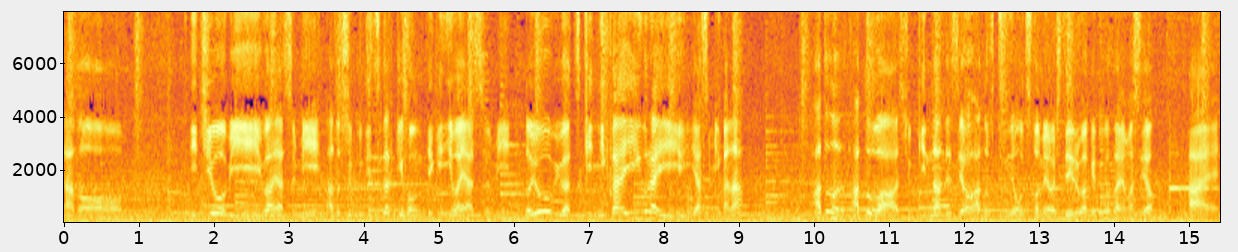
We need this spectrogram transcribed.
あの日曜日は休みあと祝日が基本的には休み土曜日は月2回ぐらい休みかな。あとのあとは出勤なんですよ。あの普通にお勤めをしているわけでございますよ。はい、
